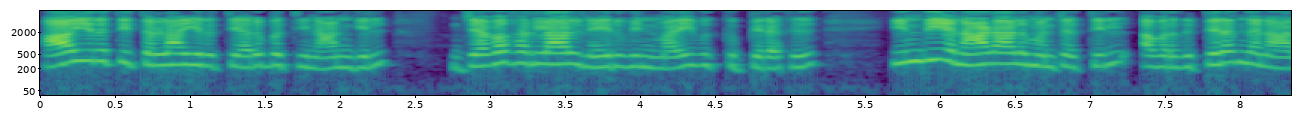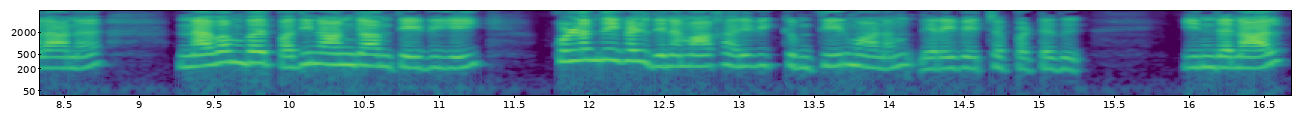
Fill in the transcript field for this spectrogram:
ஆயிரத்தி தொள்ளாயிரத்தி அறுபத்தி நான்கில் ஜவஹர்லால் நேருவின் மறைவுக்குப் பிறகு இந்திய நாடாளுமன்றத்தில் அவரது பிறந்த நாளான நவம்பர் பதினான்காம் தேதியை குழந்தைகள் தினமாக அறிவிக்கும் தீர்மானம் நிறைவேற்றப்பட்டது. இந்த நாள்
